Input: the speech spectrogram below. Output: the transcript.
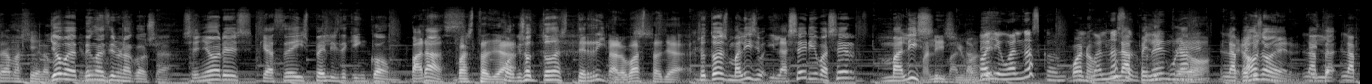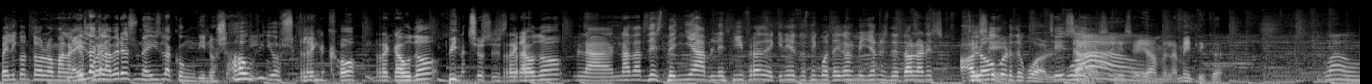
Se llama así el Yo vengo a decir una cosa. Señores que hacéis pelis de King Kong, parad. Basta ya. Porque son todas terribles. Claro, basta ya. Son todas malísimas. Y la serie va a ser malísima. Malísima. también. Oye, igual nos, con, Bueno, igual nos la sorprende, película, No. la Pero vamos peli- a ver, la, la- la peli con todo lo mala La que isla fue, Calavera es una isla con dinosaurios, Kong, recaudó bichos extraños. recaudó la nada desdeñable cifra de 552 millones de dólares all Sí, sí. over the world. Sí, sí. Guau. Sí, sí, hombre, la mítica. Guau.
